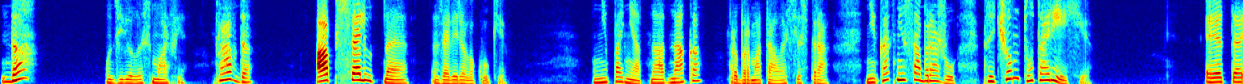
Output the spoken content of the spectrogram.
«Да?» — удивилась Мафи. «Правда?» «Абсолютная», — заверила Куки. «Непонятно, однако», — пробормотала сестра. «Никак не соображу, при чем тут орехи?» «Это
